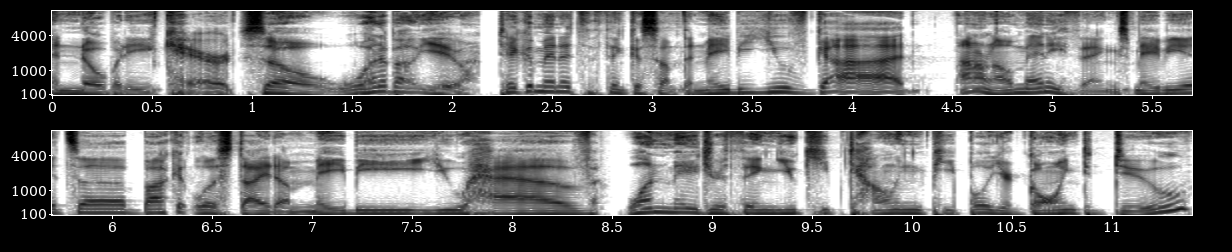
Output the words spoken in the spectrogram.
and nobody cared. So, what about you? Take a minute to think of something. Maybe you've got, I don't know, many things. Maybe it's a bucket list item. Maybe you have one major thing you keep telling people you're going to do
